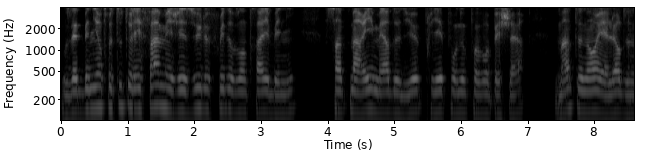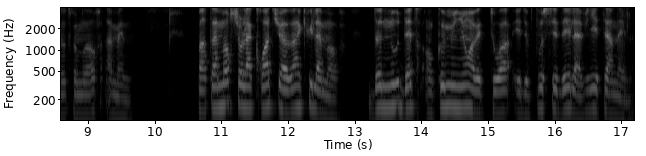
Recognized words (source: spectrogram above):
Vous êtes bénie entre toutes les femmes, et Jésus, le fruit de vos entrailles, est béni. Sainte Marie, Mère de Dieu, priez pour nous pauvres pécheurs, maintenant et à l'heure de notre mort. Amen. Par ta mort sur la croix, tu as vaincu la mort. Donne-nous d'être en communion avec toi et de posséder la vie éternelle.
